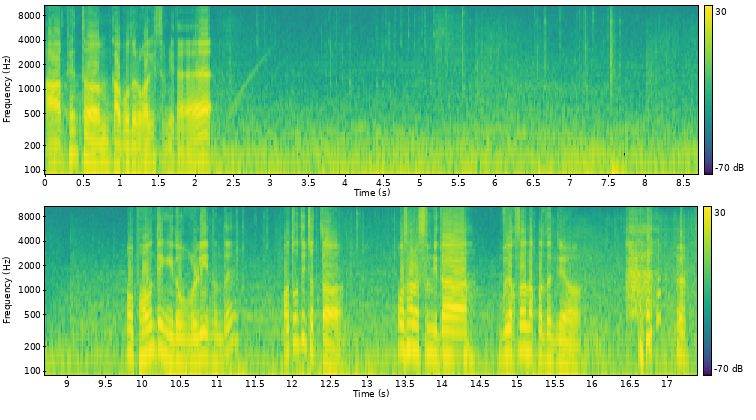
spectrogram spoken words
아 팬텀 가보도록 하겠습니다. 어 바운딩이 너무 멀리 있는데? 아 또 뒤졌다. 어 살았습니다. 무적 써놨거든요.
